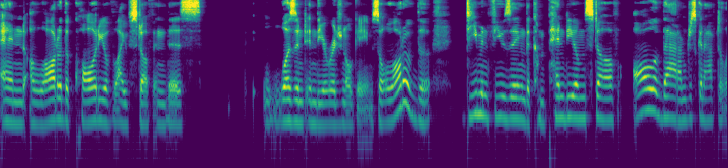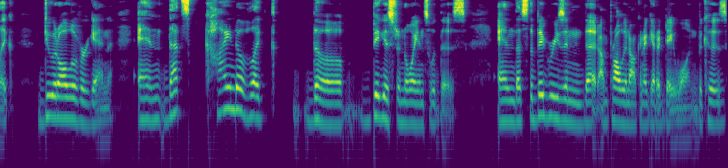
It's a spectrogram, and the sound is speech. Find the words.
and a lot of the quality of life stuff in this wasn't in the original game. So a lot of the demon fusing, the compendium stuff, all of that, I'm just to have to like do it all over again. And that's kind of like the biggest annoyance with this. And that's the big reason that I'm probably not to get a day one because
